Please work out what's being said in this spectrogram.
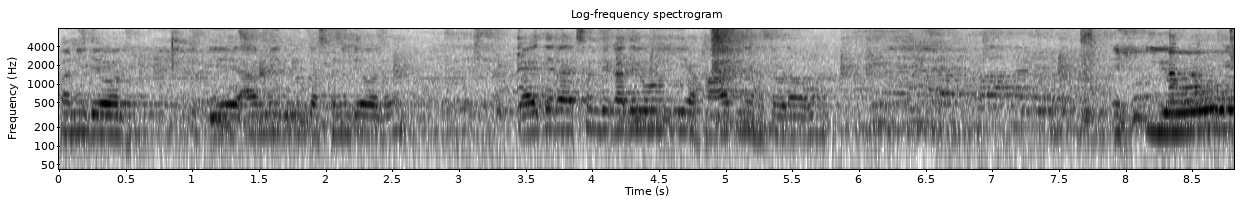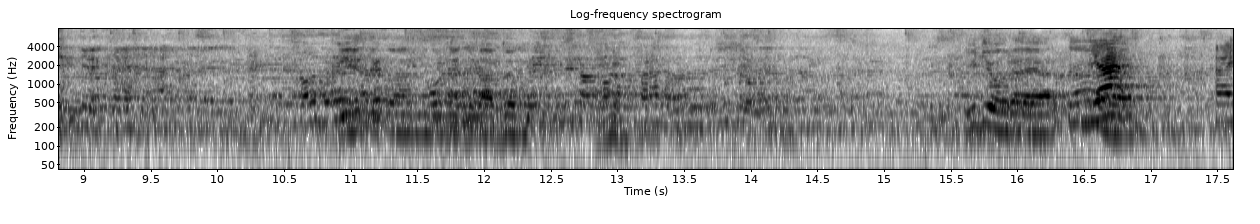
सनी देओल। ये आर्मी ग्रीन का सनी देओल है भाई तेरा एक्शन दिखा दे वो ये हाथ में हथौड़ा वाला यो ये देखो आर्मी ग्रीन का गुलाब जामुन वीडियो हो रहा है यार कहाँ Yeah. है? Hi.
